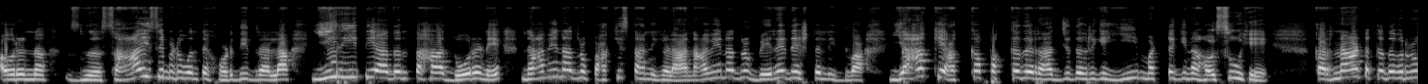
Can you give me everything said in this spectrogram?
ಅವರನ್ನ ಸಾಯಿಸಿ ಬಿಡುವಂತೆ ಹೊಡೆದಿದ್ರಲ್ಲ, ಈ ರೀತಿಯಾದಂತಹ ಧೋರಣೆ ನಾವೇನಾದ್ರೂ ಪಾಕಿಸ್ತಾನಿಗಳ, ನಾವೇನಾದ್ರೂ ಬೇರೆ ದೇಶದಲ್ಲಿ ಇದ್ವಾ ಯಾಕೆ ಅಕ್ಕಪಕ್ಕದ ರಾಜ್ಯದವರಿಗೆ ಈ ಮಟ್ಟಗಿನ ಅಸೂಹೆ ಕರ್ನಾಟಕದವರು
